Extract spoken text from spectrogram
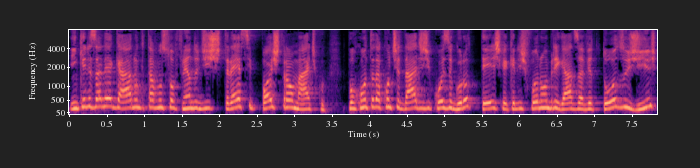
em que eles alegaram que estavam sofrendo de estresse pós-traumático por conta da quantidade de coisa grotesca que eles foram obrigados a ver todos os dias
